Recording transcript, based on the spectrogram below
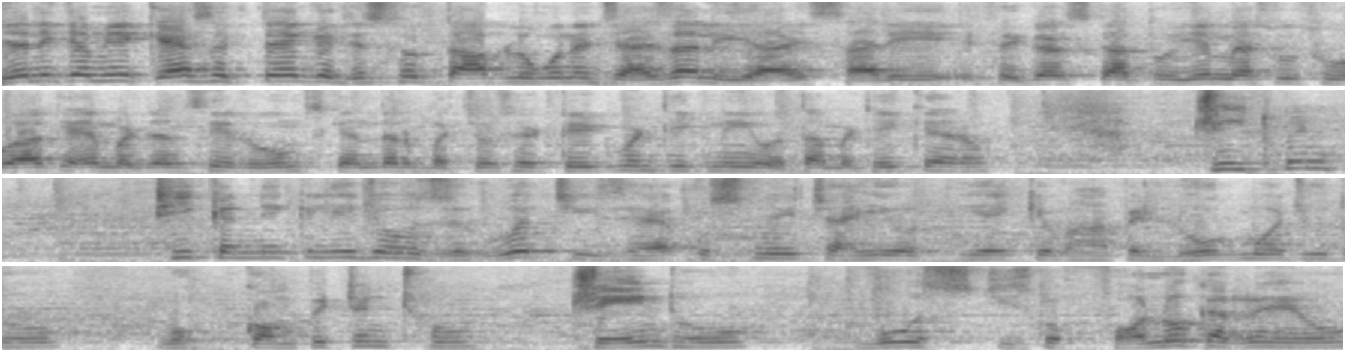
यानी कि हम ये कह सकते हैं कि जिस वक्त आप लोगों ने जायज़ा लिया इस सारी फिगर्स का तो ये महसूस हुआ कि इमरजेंसी रूम्स के अंदर बच्चों से ट्रीटमेंट ठीक नहीं होता। मैं ठीक कह रहा हूँ। ट्रीटमेंट ठीक करने के लिए जो ज़रूरत चीज़ है, उसमें चाहिए होती है कि वहाँ पे लोग मौजूद हों, वो कॉम्पिटेंट हों ट्रेंड हो वो उस चीज़ को फॉलो कर रहे हों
